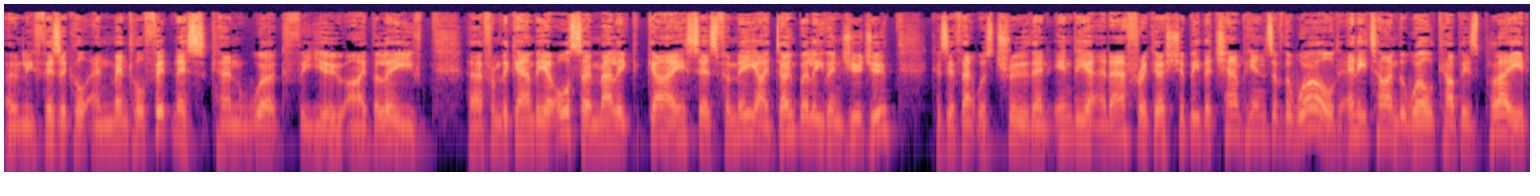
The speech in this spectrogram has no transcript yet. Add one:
Only physical and mental fitness can work for you, I believe. Uh, from the Gambia, also Malik Guy says, For me, I don't believe in juju Because if that was true, then India and Africa should be the champions of the world any time the World Cup is played.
